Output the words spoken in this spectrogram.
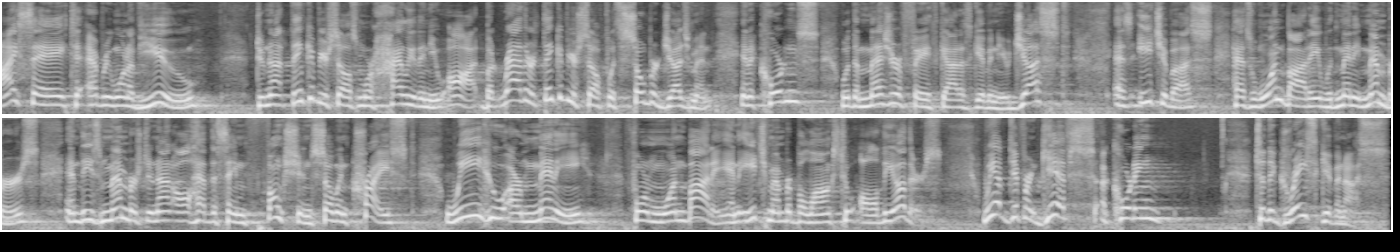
I say to every one of you, do not think of yourselves more highly than you ought, but rather think of yourself with sober judgment in accordance with the measure of faith God has given you. Just as each of us has one body with many members, and these members do not all have the same function, so in Christ, we who are many form one body, and each member belongs to all the others. We have different gifts according to the grace given us.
